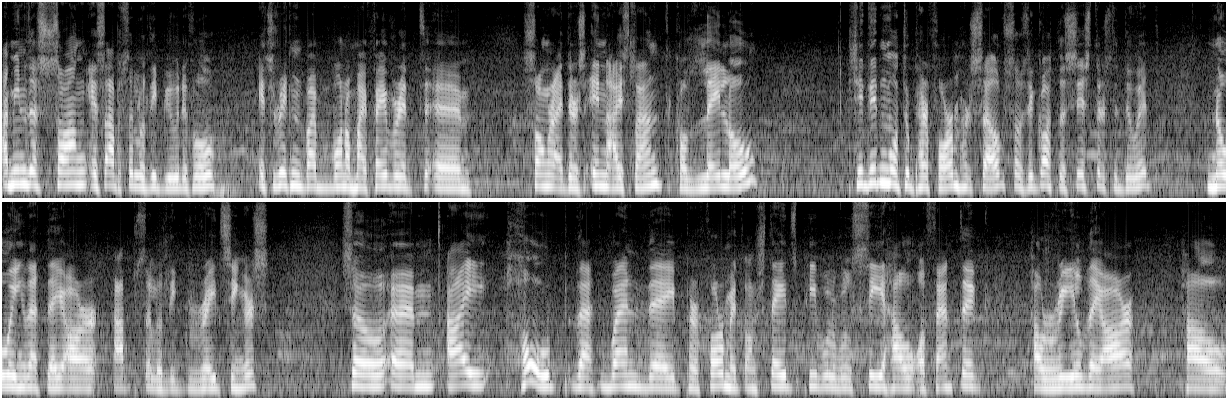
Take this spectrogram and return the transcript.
I mean, the song is absolutely beautiful. It's written by one of my favorite um, songwriters in Iceland called Lay Low. She didn't want to perform herself, so she got the sisters to do it, knowing that they are absolutely great singers. So um, I hope that when they perform it on stage, people will see how authentic, how real they are, how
